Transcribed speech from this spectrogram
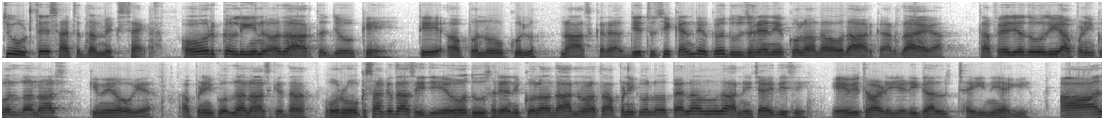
ਝੂਠ ਤੇ ਸੱਚ ਦਾ ਮਿਕਸ ਹੈਗਾ। ਔਰ ਕਲੀਨ ਆਧਾਰਤ ਜੋ ਕਿ ਤੇ ਆਪਨੋ ਕੁਲ ਨਾਸ ਕਰਿਆ। ਜੇ ਤੁਸੀਂ ਕਹਿੰਦੇ ਹੋ ਕਿ ਉਹ ਦੂਸਰਿਆਂ ਦੀਆਂ ਕੁਲਾਂ ਦਾ ਉਧਾਰ ਕਰਦਾ ਹੈਗਾ, ਤਾਂ ਫਿਰ ਜਦੋਂ ਉਹਦੀ ਆਪਣੀ ਕੁੱਲ ਦਾ ਨਾਸ਼ ਕਿਵੇਂ ਹੋ ਗਿਆ? ਆਪਣੀ ਕੁੱਲ ਦਾ ਨਾਸ਼ ਕਿਦਾਂ? ਉਹ ਰੋਕ ਸਕਦਾ ਸੀ ਜੇ ਉਹ ਦੂਸਰਿਆਂ ਦੀ ਕੁਲਾਂ ਧਾਰਨ ਵਾਲਾ ਤਾਂ ਆਪਣੀ ਕੁੱਲ ਪਹਿਲਾਂ ਉਹਨੂੰ ਉਧਾਰਨੀ ਚਾਹੀਦੀ ਸੀ। ਇਹ ਵੀ ਤੁਹਾਡੀ ਜਿਹੜੀ ਗੱਲ ਸਹੀ ਨਹੀਂ ਹੈਗੀ। ਆਦ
